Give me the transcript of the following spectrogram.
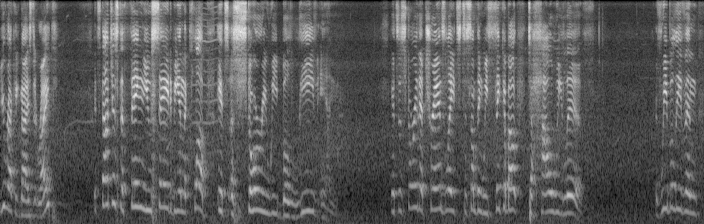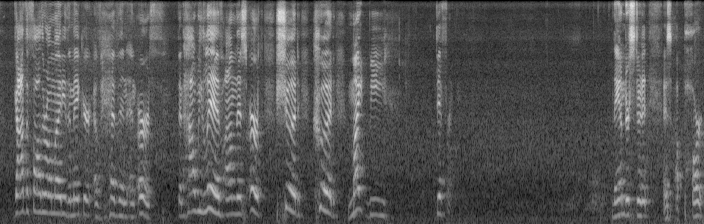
You recognized it, right? It's not just a thing you say to be in the club, it's a story we believe in. It's a story that translates to something we think about, to how we live. If we believe in God the Father Almighty, the maker of heaven and earth, then how we live on this earth should, could, might be different. They understood it as a part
